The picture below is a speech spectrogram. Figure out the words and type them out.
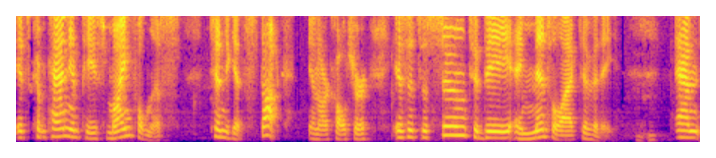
its companion piece mindfulness tend to get stuck in our culture is it's assumed to be a mental activity. Mm-hmm. And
